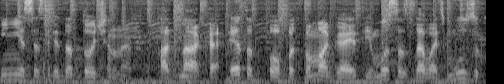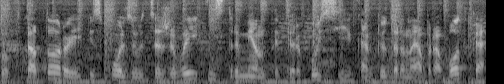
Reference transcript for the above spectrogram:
и не сосредоточенно. Однако этот опыт помогает ему создавать музыку, в которой используются живые инструменты перкуссии, компьютерная обработка,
